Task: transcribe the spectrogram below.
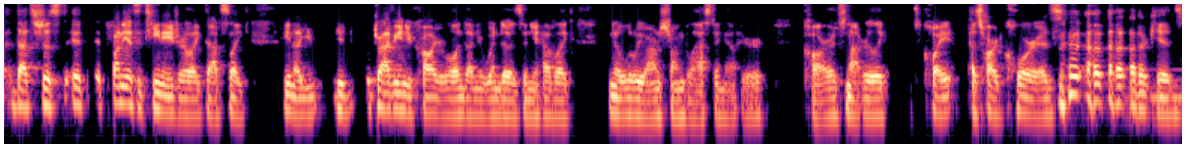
th- that's just. It, it's funny as a teenager. Like that's like you know you you're driving in your car, you're rolling down your windows, and you have like you know Louis Armstrong blasting out your car. It's not really it's quite as hardcore as other kids.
